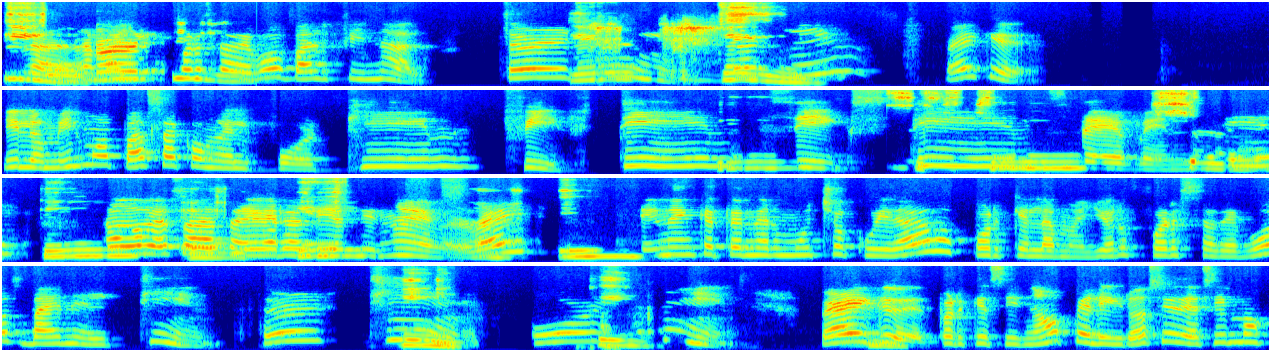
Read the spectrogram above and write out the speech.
la, la mayor fuerza de voz va al final. 13. 13. Very good. Y lo mismo pasa con el 14, 15, 16, 17. Seventeen. Todo eso hasta llegar al eighteen, 19, right? Tienen que tener mucho cuidado porque la mayor fuerza de voz va en el teen. 13, Teen. 14. Very good, porque si no, peligroso y decimos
